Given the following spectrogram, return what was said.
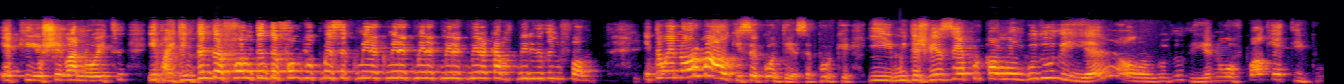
é que eu chego à noite e pá, tenho tanta fome, tanta fome que eu começo a comer, a comer, a comer, a comer, a comer, acabo de comer e ainda tenho fome. Então é normal que isso aconteça, porque, e muitas vezes é porque ao longo do dia, ao longo do dia, não houve qualquer tipo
